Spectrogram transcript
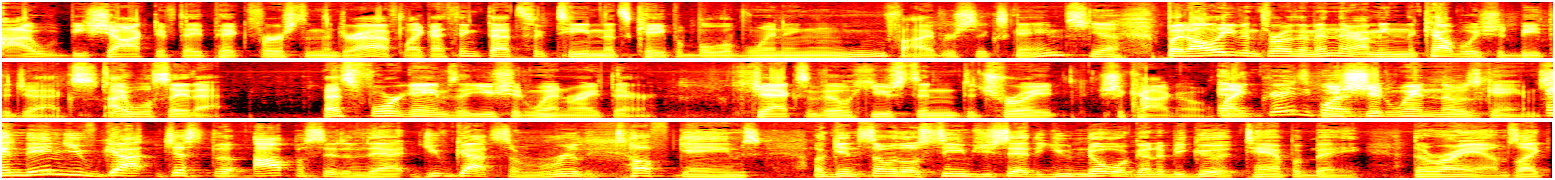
I would be shocked if they pick first in the draft. Like, I think that's a team that's capable of winning five or six games. Yeah. But I'll even throw them in there. I mean, the Cowboys should beat the Jags. I will say that. That's four games that you should win right there. Jacksonville, Houston, Detroit, Chicago. the like crazy part you should win those games. And then you've got just the opposite of that. You've got some really tough games against some of those teams you said that you know are going to be good. Tampa Bay, the Rams. Like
